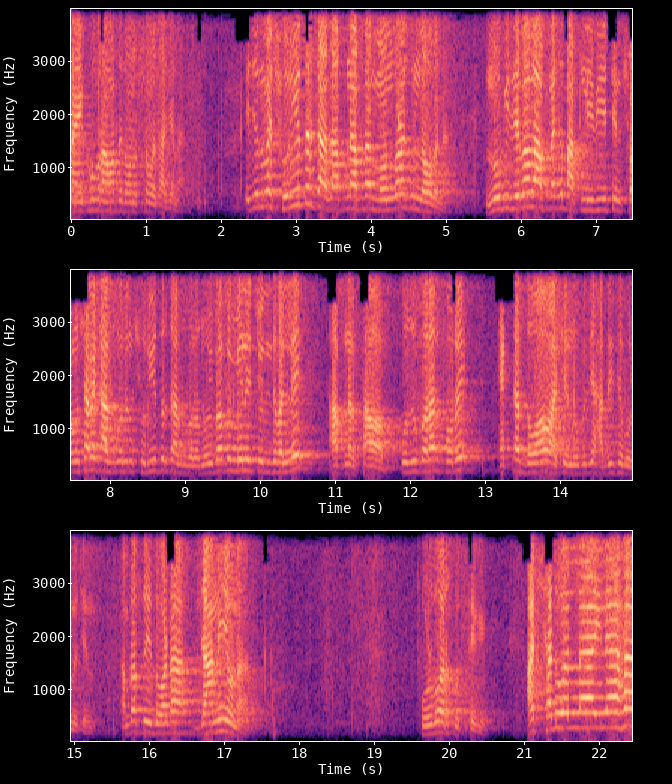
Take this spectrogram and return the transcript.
না, এই খবর আমাদের অনেক সময় থাকে না। এই জন্য ভাই, শরীয়তের কাজ, আপনি আপনার মন গড়া করলে হবে না। নবী যেভাবে আপনাকে বাতলিয়ে দিয়েছেন সংসারে কাজ বলেন, শরীয়তের কাজ বলেন, ওইভাবে মেনে চলতে পারলে আপনার সাওয়াব উজু করার পরে একটা দোয়াও আছে নবীজি হাদিসে বলেছেন। আমরা তো এই দোয়াটা জানিও না। পড়ব আর কোথেকে ইলাহা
